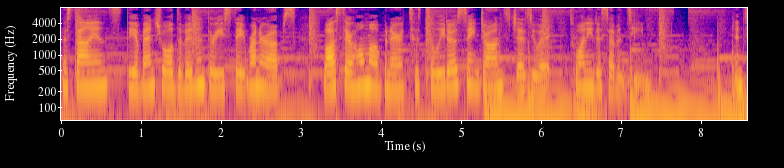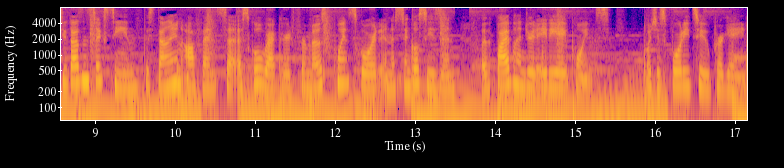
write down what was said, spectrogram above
the Stallions, the eventual Division III state runner-ups, lost their home opener to Toledo St. John's Jesuit 20 to 17. In 2016, the Stallion offense set a school record for most points scored in a single season with 588 points, which is 42 per game.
